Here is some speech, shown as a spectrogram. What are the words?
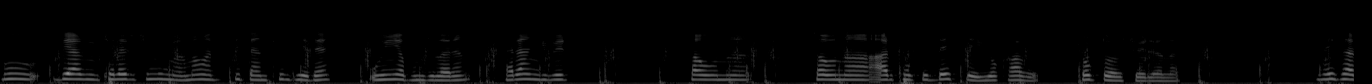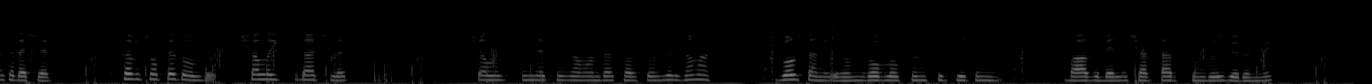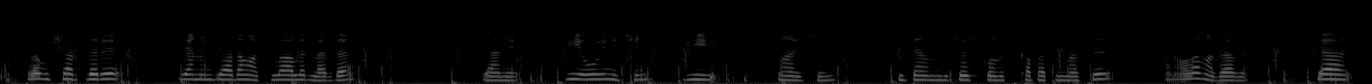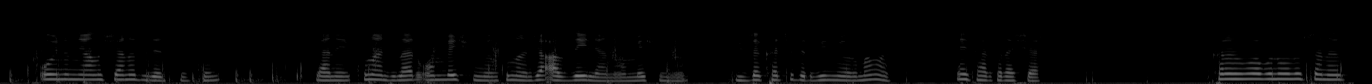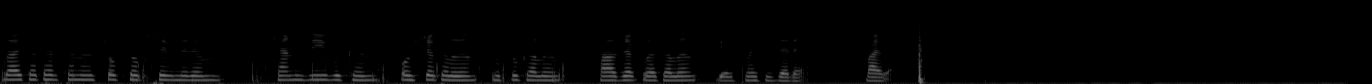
Bu diğer ülkeler için bilmiyorum ama cidden Türkiye'de oyun yapımcıların herhangi bir savunu savuna arkası desteği yok abi. Çok doğru söylüyorlar. Neyse arkadaşlar. Kısa bir sohbet oldu. İnşallah ikisi de açılır. İnşallah ikisini de tez zamanda kavuşabiliriz ama zor sanıyorum. Roblox'un Türkiye için bazı belli şartlar sunduğu görülmüş. İnşallah bu şartları bir an önce adam akıllı alırlar da yani bir oyun için bir istismar için cidden bu söz konusu kapatılması yani olamaz abi. Ya oyunun yanlışlarını düzeltilsin. Yani kullanıcılar 15 milyon kullanıcı az değil yani 15 milyon. Yüzde kaçıdır bilmiyorum ama. Neyse arkadaşlar. Kanalıma abone olursanız, like atarsanız çok çok sevinirim. Kendinize iyi bakın. Hoşça kalın, mutlu kalın, sağlıcakla kalın. Görüşmek üzere. Bay bay.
